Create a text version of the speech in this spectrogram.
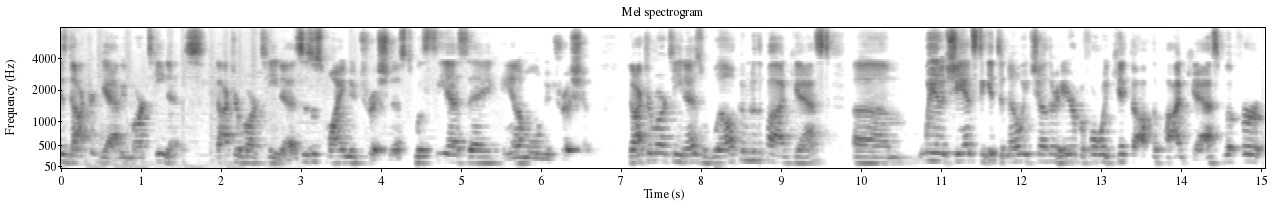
is Dr. Gabby Martinez. Dr. Martinez is a swine nutritionist with CSA Animal Nutrition. Dr. Martinez, welcome to the podcast. Um, we had a chance to get to know each other here before we kicked off the podcast, but for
